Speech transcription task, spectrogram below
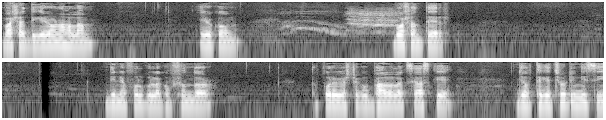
বাসার দিকে রওনা হলাম। এরকম বসন্তের দিনে ফুলগুলা খুব সুন্দর। তো পরিবেশটা খুব ভালো লাগছে। আজকে জব থেকে ছুটি নিছি।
